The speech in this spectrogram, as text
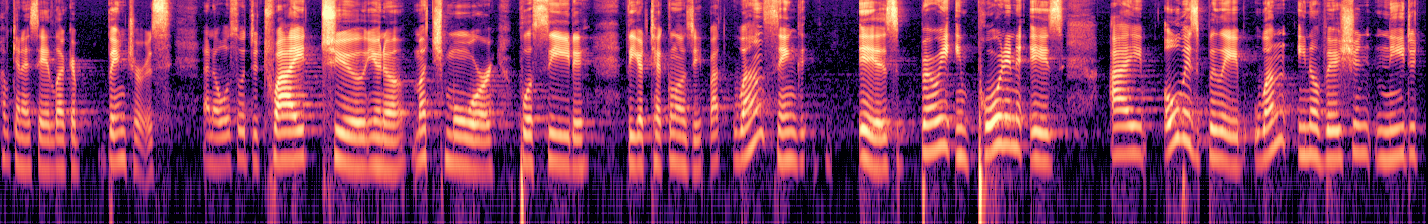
how can I say, like a ventures and also to try to, you know, much more proceed their technology. But one thing is very important is I always believe one innovation needed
